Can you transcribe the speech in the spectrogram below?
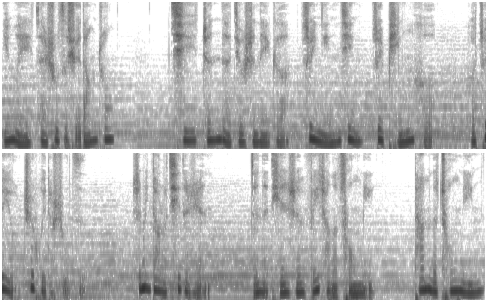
因为在数字学当中，七真的就是那个最宁静、最平和和最有智慧的数字。生命到了七的人，真的天生非常的聪明，他们的聪明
